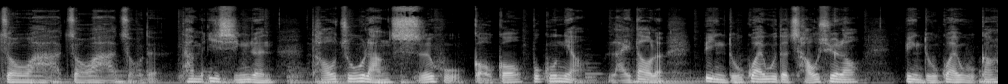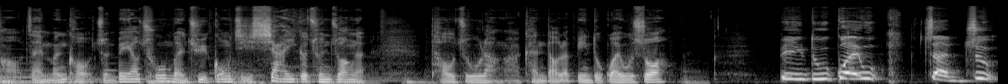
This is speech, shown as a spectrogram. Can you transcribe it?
走啊，走啊，走的，他们一行人，桃猪狼、石虎、狗狗、布谷鸟，来到了病毒怪物的巢穴喽。病毒怪物刚好在门口，准备要出门去攻击下一个村庄了。桃猪狼啊，看到了病毒怪物，说：“病毒怪物，站住！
